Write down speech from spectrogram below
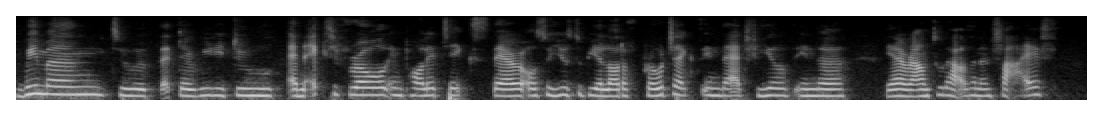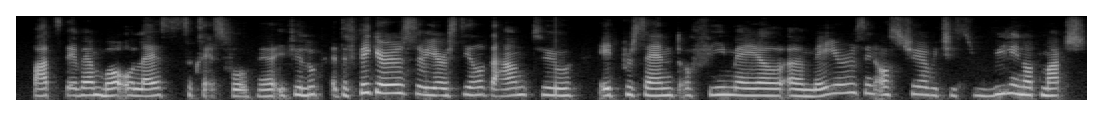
women to that they really do an active role in politics. There also used to be a lot of projects in that field in the yeah around 2005 but they were more or less successful. If you look at the figures, we are still down to 8% of female uh, mayors in Austria, which is really not much.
